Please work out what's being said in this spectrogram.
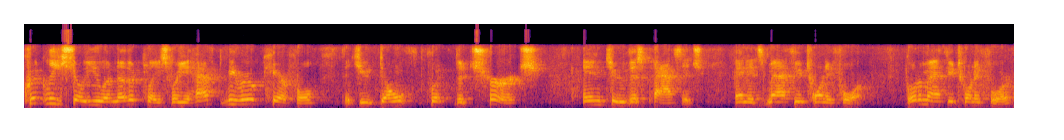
quickly show you another place where you have to be real careful that you don't put the church into this passage. And it's Matthew 24. Go to Matthew 24.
